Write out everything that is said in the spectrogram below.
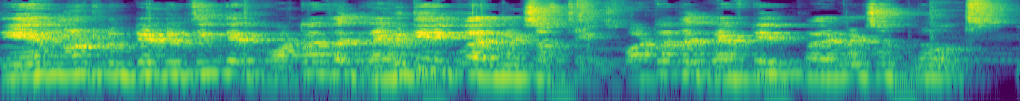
they have not looked at to think that what are the gravity requirements of things what are the gravity requirements of growth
